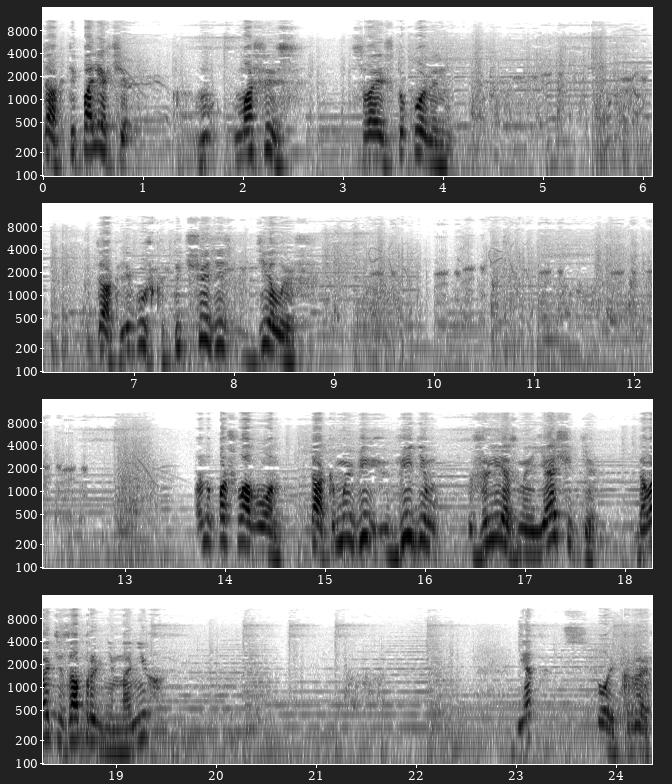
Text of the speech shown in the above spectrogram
Так, ты полегче маши своей штуковины. Так, лягушка, ты что здесь делаешь? А ну пошла вон. Так, мы ви видим железные ящики. Давайте запрыгнем на них. Нет? Стой, Крэш.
